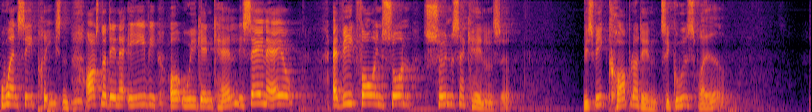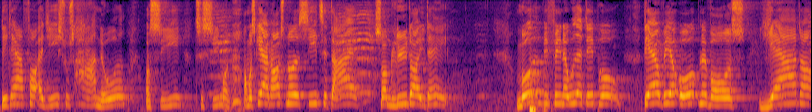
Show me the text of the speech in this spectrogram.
Uanset prisen. Også når den er evig og uigenkaldelig. Sagen er jo, at vi ikke får en sund syndserkendelse, hvis vi ikke kobler den til Guds vrede. Det er derfor, at Jesus har noget at sige til Simon. Og måske har han også noget at sige til dig, som lytter i dag. Måden vi finder ud af det på, det er jo ved at åbne vores hjerter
